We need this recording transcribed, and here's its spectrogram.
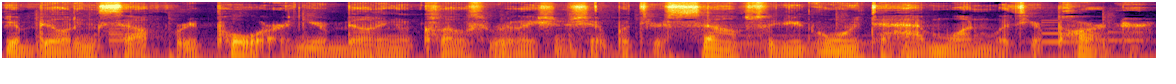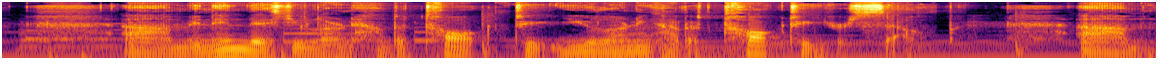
You're building self rapport. You're building a close relationship with yourself. So you're going to have one with your partner. Um, and in this, you learn how to talk to you, learning how to talk to yourself. Um,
